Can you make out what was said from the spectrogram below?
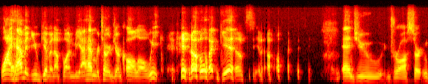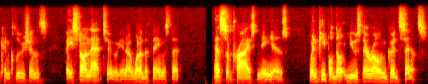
Why haven't you given up on me? I haven't returned your call all week. You know, what gives, you know? and you draw certain conclusions based on that too. You know, one of the things that has surprised me is when people don't use their own good sense.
